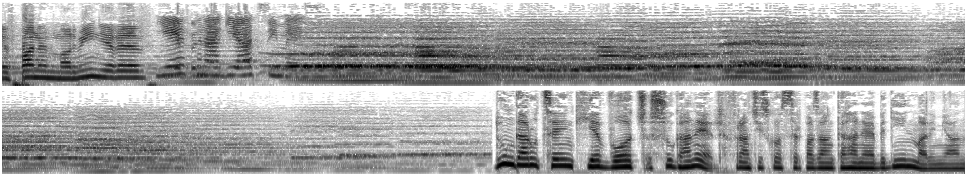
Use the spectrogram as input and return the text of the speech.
Եվ պանն մարմին եղև Եվ բնագիացի մեզ Դուն գառուցենք եւ ոչ շուգաներ Ֆրանցիսկոս Սրբազան Կահանայաբեդին Մարիմյան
